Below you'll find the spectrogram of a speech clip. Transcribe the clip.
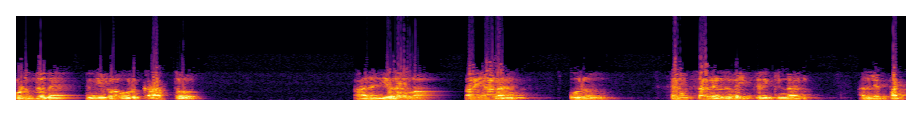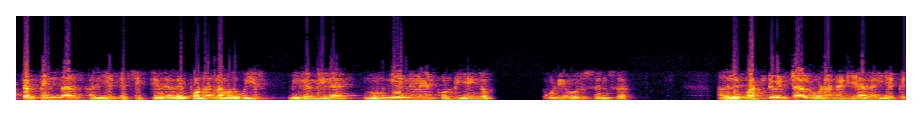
குளிர்ந்த தண்ணீரோ ஒரு காத்தோ. அது எதிர்மறையான ஒரு சென்சார் என்று வைத்திருக்கின்றார்கள். அதில் பட்ட பின் தான் அது இயக்க சக்தி. அதை போன்ற நமது உயிர் மிக மிக நுண்ணிய நிலையில் கொண்டு இயங்கக்கூடிய ஒரு சென்சார் அதில் பட்டுவிட்டால் உடனடியாக இயக்க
